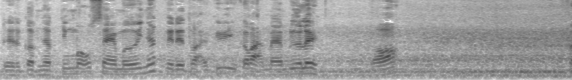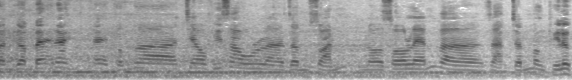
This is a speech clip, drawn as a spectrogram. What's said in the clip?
để được cập nhật những mẫu xe mới nhất về điện thoại quý vị các bạn mà em đưa lên. Đó. Phần gầm bệ đây, hệ thống uh, treo phía sau là dầm xoắn, lò xo lén và giảm chấn bằng thủy lực.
